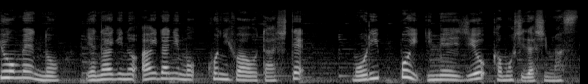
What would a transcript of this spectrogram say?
表面の柳の間にもコニファーを足して森っぽいイメージを醸し出します。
